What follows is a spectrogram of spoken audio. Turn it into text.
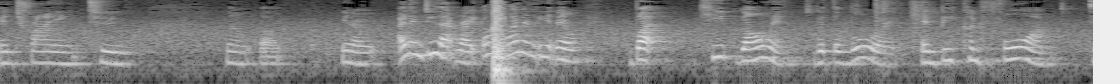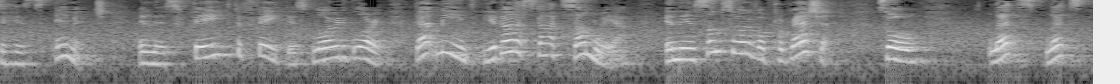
in trying to no well you know i didn't do that right. Oh why didn't you know but keep going with the lord and be conformed to his image. And there's faith to faith there's glory to glory that means you got to start somewhere. And there's some sort of a progression. So let's let's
